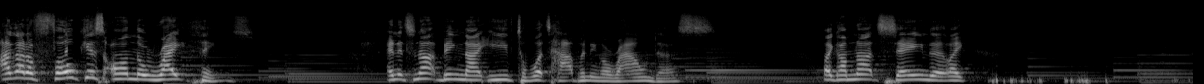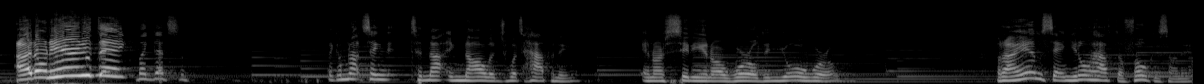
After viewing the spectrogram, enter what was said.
I got to focus on the right things. And it's not being naive to what's happening around us. Like, I'm not saying that, like, I don't hear anything. Like that's like I'm not saying to not acknowledge what's happening in our city, in our world, in your world. But I am saying you don't have to focus on it.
